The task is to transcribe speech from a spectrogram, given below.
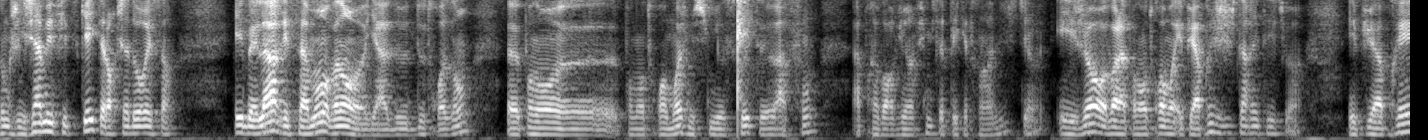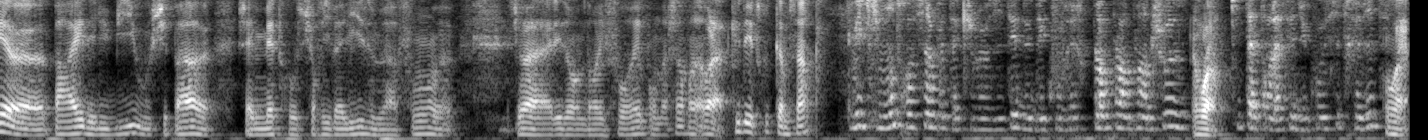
Donc, j'ai jamais fait de skate alors que j'adorais ça. Et ben là, récemment, enfin non, il y a 2-3 ans, pendant, euh, pendant trois mois, je me suis mis au skate euh, à fond après avoir vu un film qui s'appelait 90, tu vois. Et genre, voilà, pendant trois mois. Et puis après, j'ai juste arrêté, tu vois. Et puis après, pareil, des lubies où, je sais pas, j'allais me mettre au survivalisme à fond, tu vois, aller dans, dans, les forêts pour machin. Enfin, voilà, que des trucs comme ça. Oui, qui montre aussi un peu ta curiosité de découvrir plein, plein, plein de choses. Ouais. Qui t'attend lassé du coup aussi très vite. Ouais,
